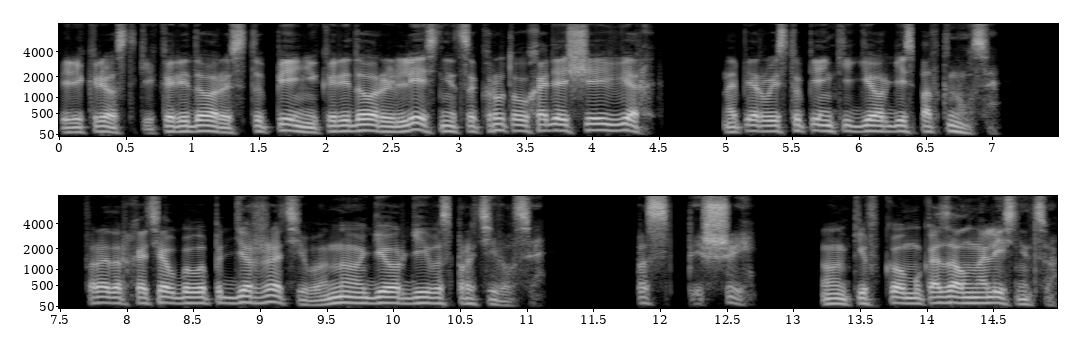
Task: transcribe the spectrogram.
перекрестки, коридоры, ступени, коридоры, лестница, круто уходящая вверх. На первой ступеньке Георгий споткнулся. Фредер хотел было поддержать его, но Георгий воспротивился. «Поспеши!» Он кивком указал на лестницу.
